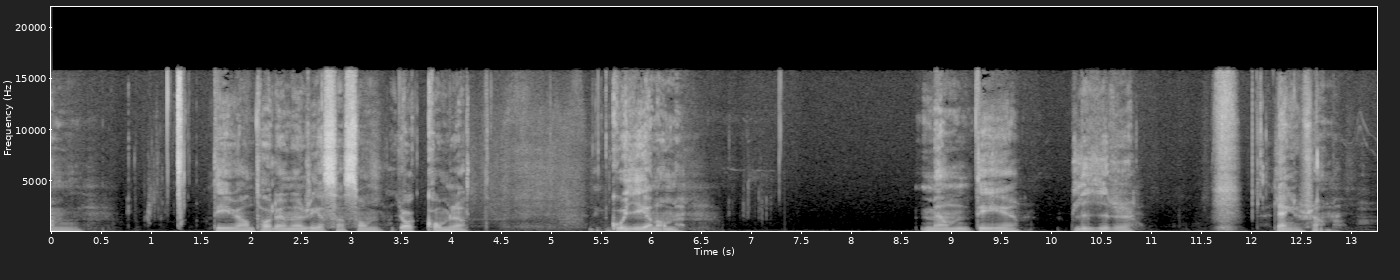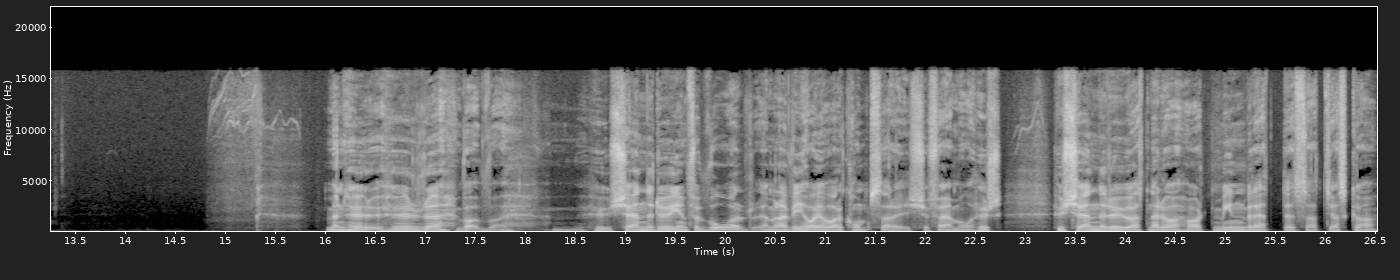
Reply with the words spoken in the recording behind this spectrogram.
Um, det är ju antagligen en resa som jag kommer att gå igenom. Men det blir längre fram. Men hur, hur, eh, vad, vad, hur känner du inför vår... Jag menar, vi har ju varit kompisar i 25 år. Hur, hur känner du att när du har hört min berättelse att jag ska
